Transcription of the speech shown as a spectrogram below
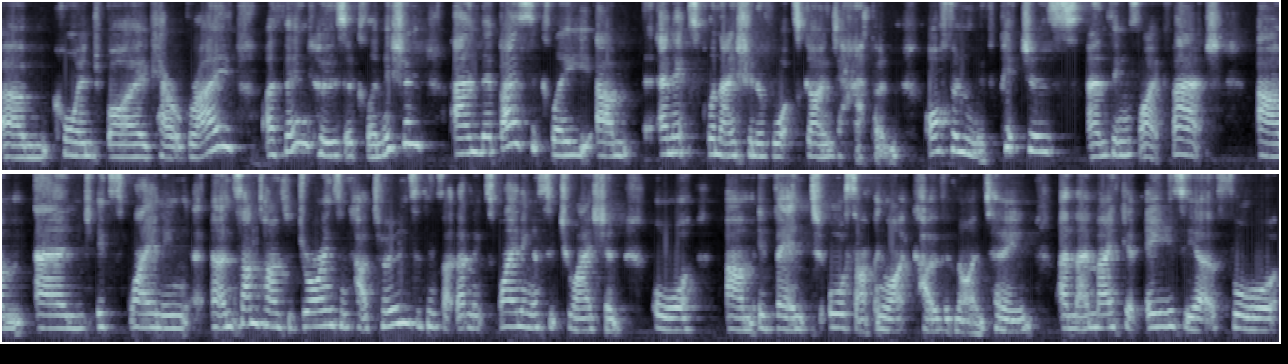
um, coined by Carol Gray, I think, who's a clinician, and they're basically um, an explanation of what's going to happen, often with pictures and things like that. Um, and explaining, and sometimes with drawings and cartoons and things like that, and explaining a situation or um, event or something like COVID 19, and they make it easier for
